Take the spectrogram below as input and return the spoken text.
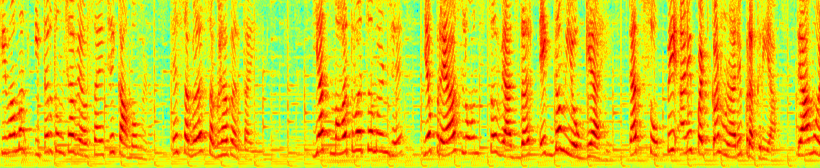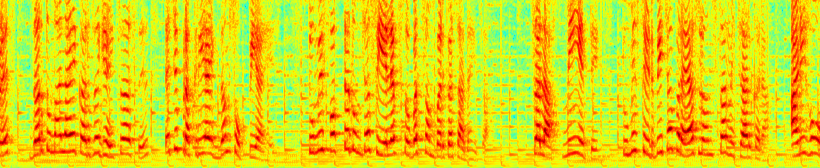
किंवा मग इतर तुमच्या व्यवसायाची कामं म्हणा हे सगळं सगळं करता येईल. यात महत्वाचं म्हणजे या प्रयास लोन्सचं व्याजदर एकदम योग्य आहे. त्यात सोपी आणि पटकन होणारी प्रक्रिया. त्यामुळेच जर तुम्हाला हे कर्ज घ्यायचं असेल त्याची प्रक्रिया एकदम सोपी आहे. तुम्ही फक्त तुमच्या सी एल एफ सोबत संपर्क साधायचा. चला मी येते. तुम्ही सिडबीच्या प्रयास लोन्सचा विचार करा. आणि हो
